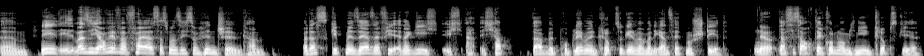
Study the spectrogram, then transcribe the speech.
Ähm, nee, was ich auf jeden Fall feiere, ist, dass man sich so hinchillen kann. Weil das gibt mir sehr, sehr viel Energie. Ich, ich, ich habe damit Probleme, in den Club zu gehen, weil man die ganze Zeit nur steht. Ja. Das ist auch der Grund, warum ich nie in Clubs gehe.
